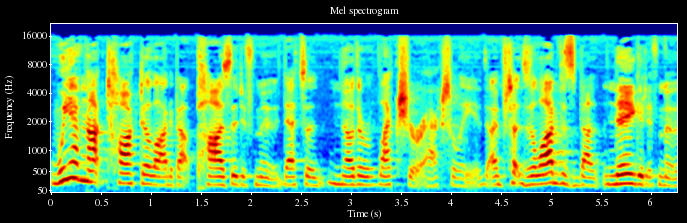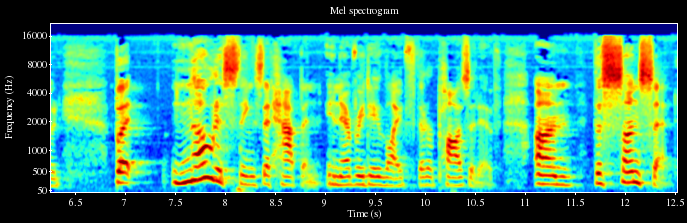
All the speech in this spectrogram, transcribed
We have not talked a lot about positive mood. That's another lecture, actually. There's a lot of this about negative mood. But notice things that happen in everyday life that are positive. Um, the sunset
